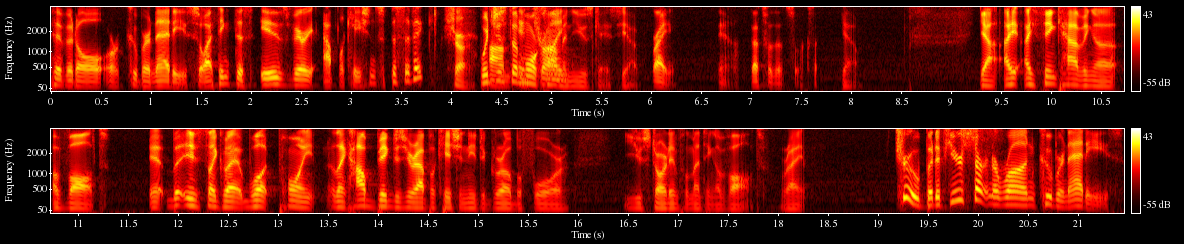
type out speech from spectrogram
Pivotal, or Kubernetes. So I think this is very application specific. Sure, which is Um, the more trying- common use case. Yeah. Right. Yeah, that's what this looks like. Yeah. Yeah, I, I think having a, a vault, it, but it's like at what point, like how big does your application need to grow before you start implementing a vault, right? True, but if you're starting to run Kubernetes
